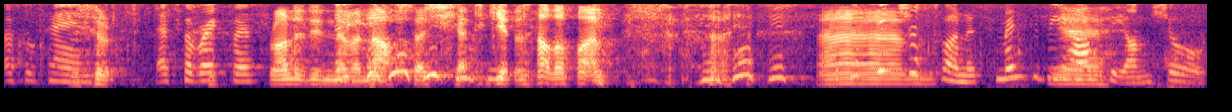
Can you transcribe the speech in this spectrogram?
Russell's hand. That's for breakfast. Rhonda didn't have enough, so she had to get another one. It's a citrus Um, one. It's meant to be yeah. healthy, I'm sure.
